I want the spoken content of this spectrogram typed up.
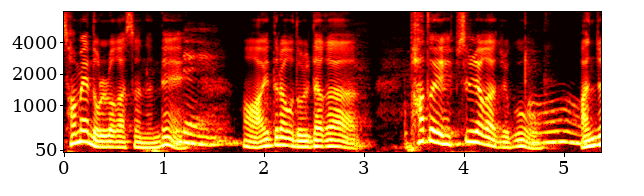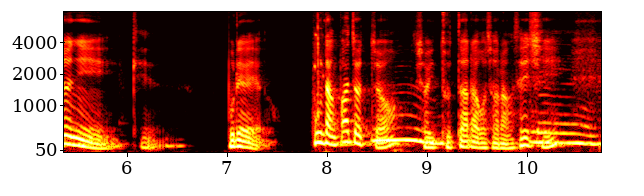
섬에 놀러 갔었는데 네. 어, 아이들하고 놀다가 파도에 휩쓸려가지고 어. 완전히 이렇게 물에 퐁당 빠졌죠. 음. 저희 두 딸하고 저랑 셋이. 네.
